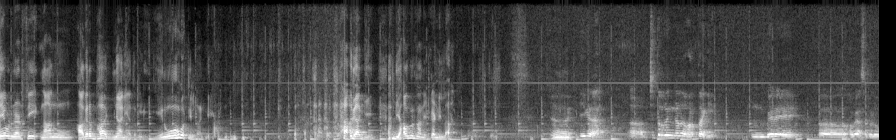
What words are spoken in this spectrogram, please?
ದೇವ್ರು ನಡೆಸಿ ನಾನು ಅಗರ್ಭ ಅಜ್ಞಾನಿ ಅದರಲ್ಲಿ. ಏನೂ ಗೊತ್ತಿಲ್ಲ ನನಗೆ. ಹಾಗಾಗಿ ಅದು ಯಾವುದೂ ನಾನು ಇಟ್ಕೊಂಡಿಲ್ಲ. ಈಗ ಚಿತ್ರರಂಗದ ಹೊರತಾಗಿ ಬೇರೆ ಹವ್ಯಾಸಗಳು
